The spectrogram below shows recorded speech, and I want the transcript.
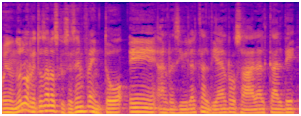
Bueno, uno de los retos a los que usted se enfrentó eh, al recibir la alcaldía del Rosal, alcalde,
